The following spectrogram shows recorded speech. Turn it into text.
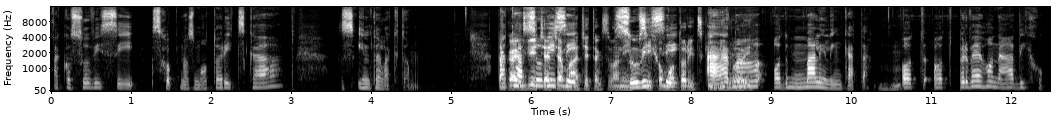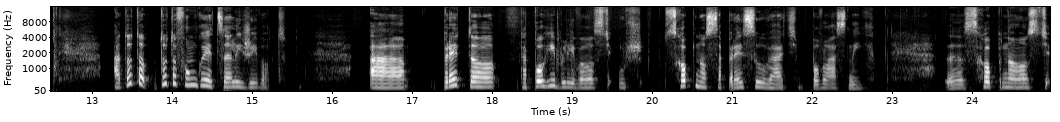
ako súvisí schopnosť motorická s intelektom. Tak aj u dieťaťa máte tzv. Súvisí, psychomotorický áno, vývoj. od malilinkata, uh-huh. od, od prvého nádychu. A toto, toto funguje celý život. A preto tá pohyblivosť, už schopnosť sa presúvať po vlastných, e, schopnosť e,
